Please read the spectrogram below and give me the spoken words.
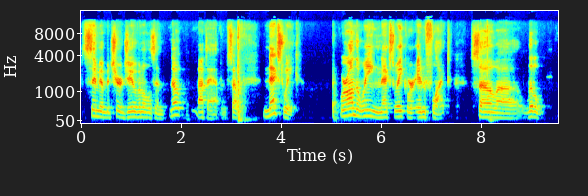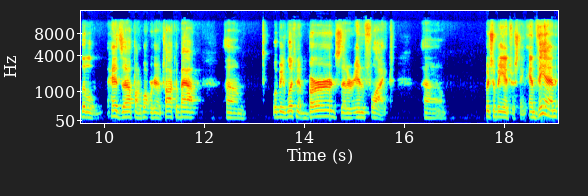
semi-mature juveniles, and nope, not to happen. So next week, we're on the wing. Next week, we're in flight. So uh, little little heads up on what we're going to talk about. Um, we'll be looking at birds that are in flight, um, which will be interesting. And then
